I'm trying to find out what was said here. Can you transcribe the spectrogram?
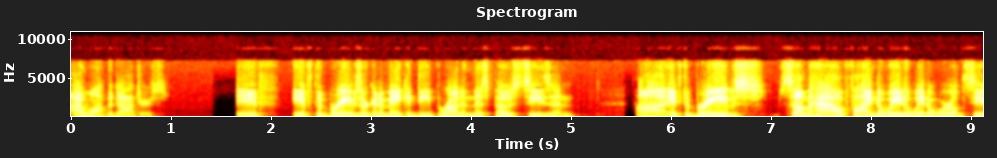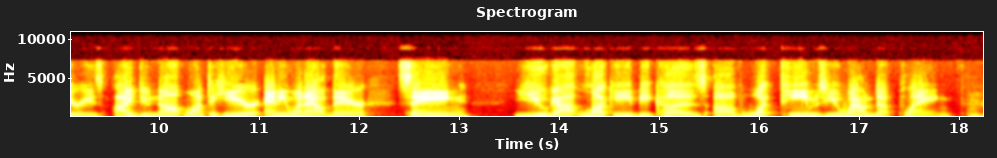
I want the Dodgers. If if the Braves are going to make a deep run in this postseason, uh, if the Braves somehow find a way to win a World Series, I do not want to hear anyone out there saying you got lucky because of what teams you wound up playing. Mm.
